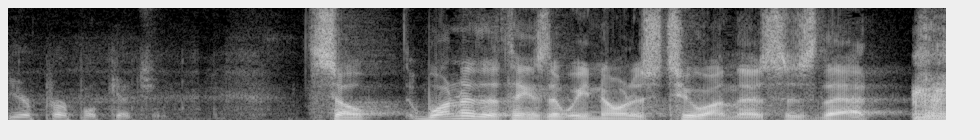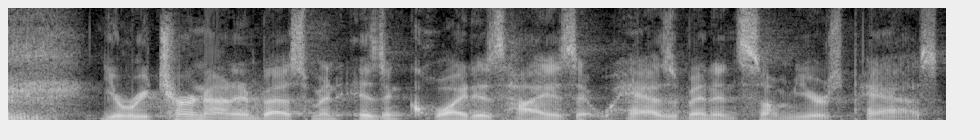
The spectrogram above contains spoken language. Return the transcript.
your purple kitchen. So one of the things that we noticed too on this is that your return on investment isn't quite as high as it has been in some years past.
